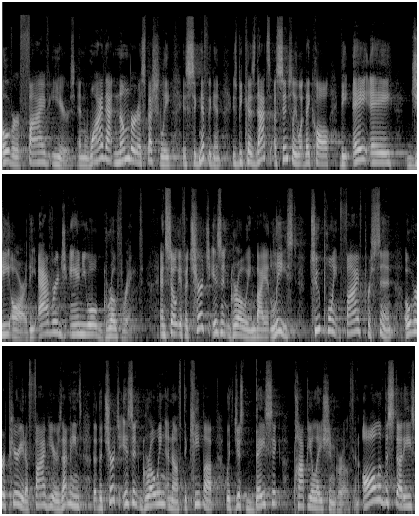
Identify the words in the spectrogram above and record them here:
over five years. And why that number, especially, is significant is because that's essentially what they call the AAGR, the average annual growth rate. And so, if a church isn't growing by at least 2.5% over a period of five years, that means that the church isn't growing enough to keep up with just basic population growth. And all of the studies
